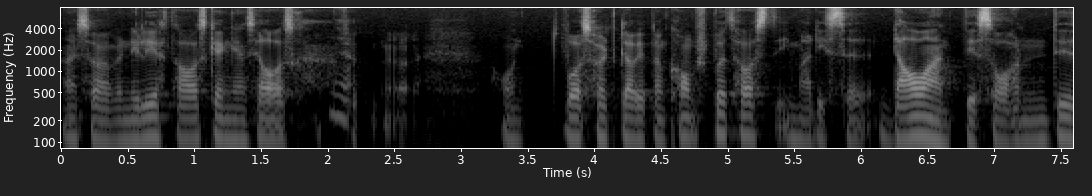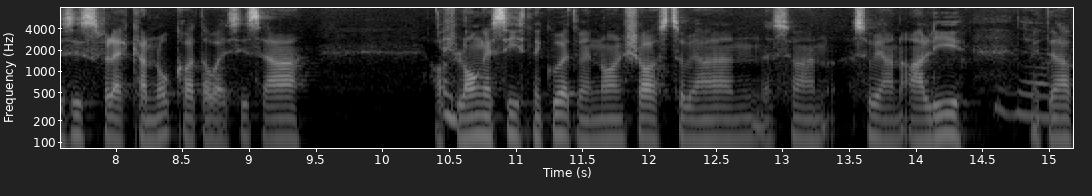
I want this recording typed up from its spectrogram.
Also, wenn die Lichter ausgehen, gehen sie aus. Ja. Was halt, glaube ich, beim Kampfsport hast, immer diese dauernde Sachen. Das ist vielleicht kein Knockout, aber es ist auch auf lange Sicht nicht gut, wenn du anschaust, so wie ein, so ein, so wie ein Ali ja. mit der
